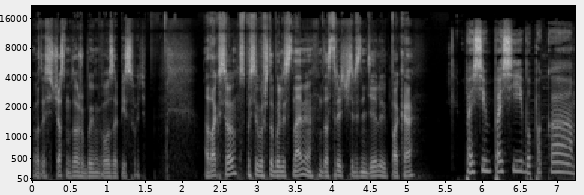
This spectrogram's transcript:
И вот и сейчас мы тоже будем его записывать. А так все, спасибо, что были с нами. До встречи через неделю и пока. Спасибо, спасибо, пока.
